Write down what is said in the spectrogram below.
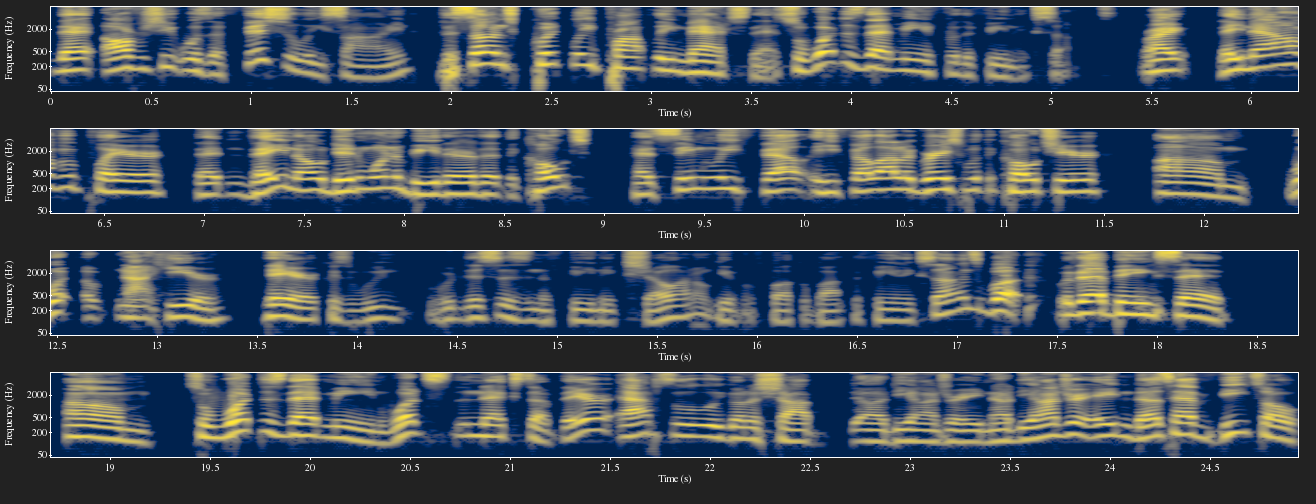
that offer sheet was officially signed, the Suns quickly, promptly matched that. So what does that mean for the Phoenix Suns? Right? They now have a player that they know didn't want to be there. That the coach has seemingly felt he fell out of grace with the coach here. Um, what? Not here there because we this isn't a Phoenix show. I don't give a fuck about the Phoenix Suns. But with that being said, um, so what does that mean? What's the next step? They are absolutely going to shop uh, DeAndre Ayton. Now DeAndre Ayton does have veto.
